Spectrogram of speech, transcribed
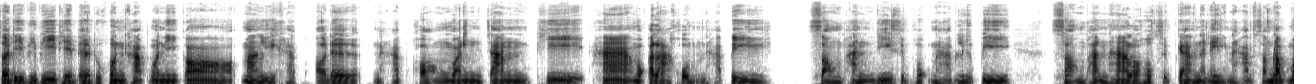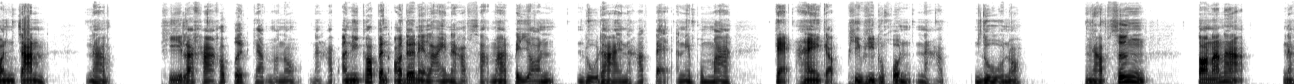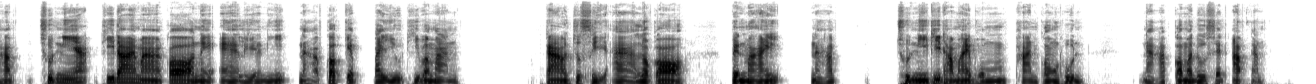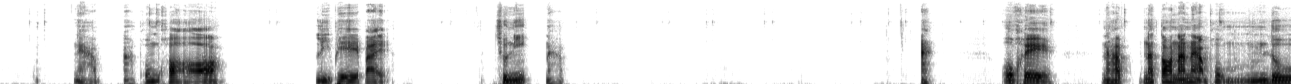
สวัสดีพี่ๆเทรดเดอร์ทุกคนครับ วันนี้ก็มารีแคปออเดอร์นะครับ ของวันจันทร์ที่ 5 มกราคมนะครับ ปี 2026 นะครับ หรือปี 2569 นั่นเองนะครับสำหรับวันจันทร์นะครับ ที่ราคาเขาเปิดแกลบมาเนาะนะครับ อันนี้ก็เป็นออเดอร์ในไลน์นะครับ สามารถไปย้อนดูได้นะครับ แต่อันนี้ผมมาแกะให้กับพี่ๆทุกคนนะครับ ดูเนาะนะครับ ซึ่งตอนนั้นอะนะครับ ชุดนี้ที่ได้มาก็ในแอเรียนี้นะครับ ก็เก็บไปอยู่ที่ประมาณ 9.4R แล้วก็เป็นไม้นะครับ ชุดนี้ที่ทำให้ผมผ่านกองทุนนะครับ ก็มาดูเซตอัพกันนะครับผมขอรีเพย์ไป ชุดนี้นะครับอะโอเคนะครับ ณ ตอนนั้นอะผมดู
